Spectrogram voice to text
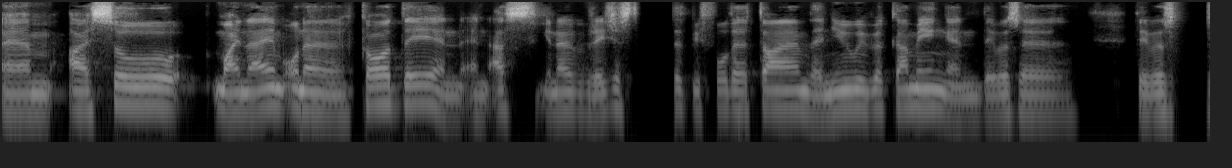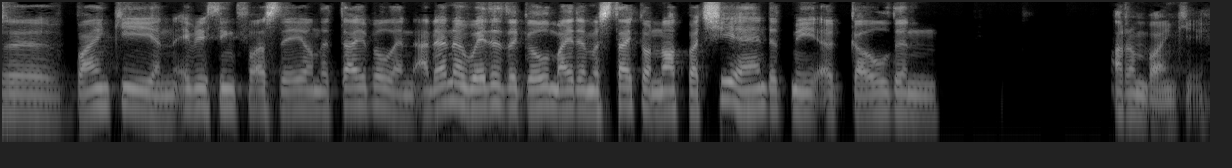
um, I saw my name on a card there and, and us, you know, registered before that time. They knew we were coming and there was a there was a banky and everything for us there on the table. And I don't know whether the girl made a mistake or not, but she handed me a golden armbandjie.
